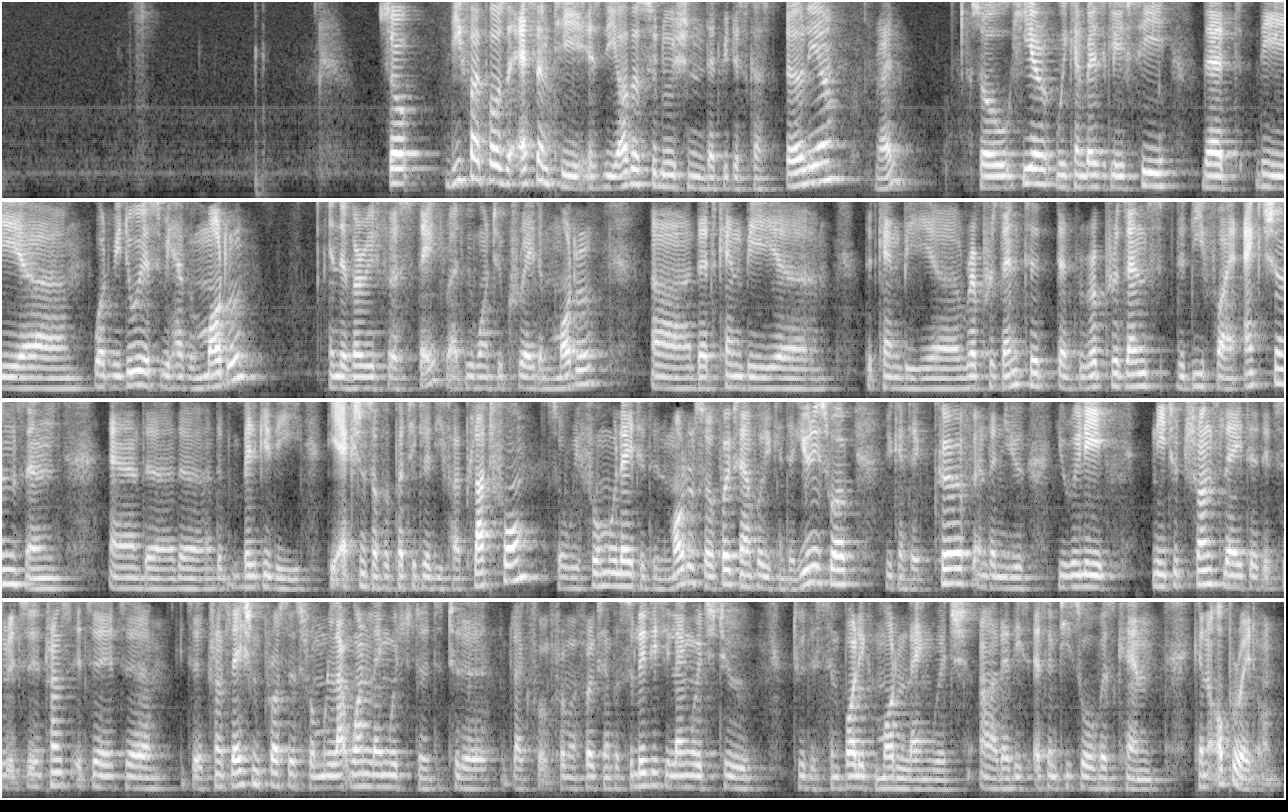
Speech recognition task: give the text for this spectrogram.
So DeFi Poser SMT is the other solution that we discussed earlier, right? So here we can basically see that the uh, what we do is we have a model in the very first state, right? We want to create a model uh, that can be uh, that can be uh, represented that represents the DeFi actions and and uh, the, the basically the, the actions of a particular DeFi platform. So we formulate it in a model. So for example, you can take Uniswap, you can take Curve, and then you you really need to translate it. It's it's a trans it's a it's a it's a translation process from one language to, to the like from from a, for example Solidity language to to the symbolic model language uh, that these SMT solvers can can operate on.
